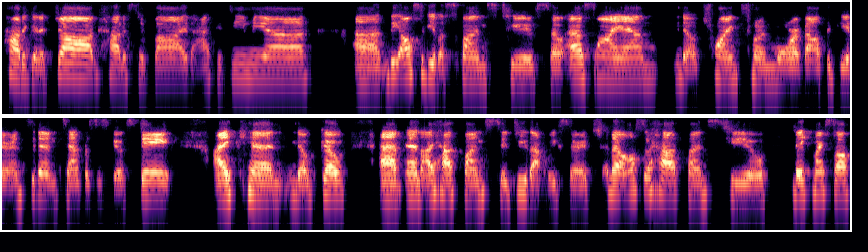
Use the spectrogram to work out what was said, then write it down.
how to get a job, how to survive academia, uh, they also give us funds too. So as I am, you know, trying to learn more about the Gator incident in San Francisco State, I can, you know, go um, and I have funds to do that research. And I also have funds to make myself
